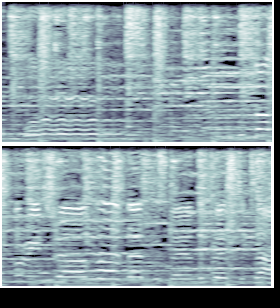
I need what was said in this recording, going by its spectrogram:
Love it finds, love it seeks, and love it finds.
